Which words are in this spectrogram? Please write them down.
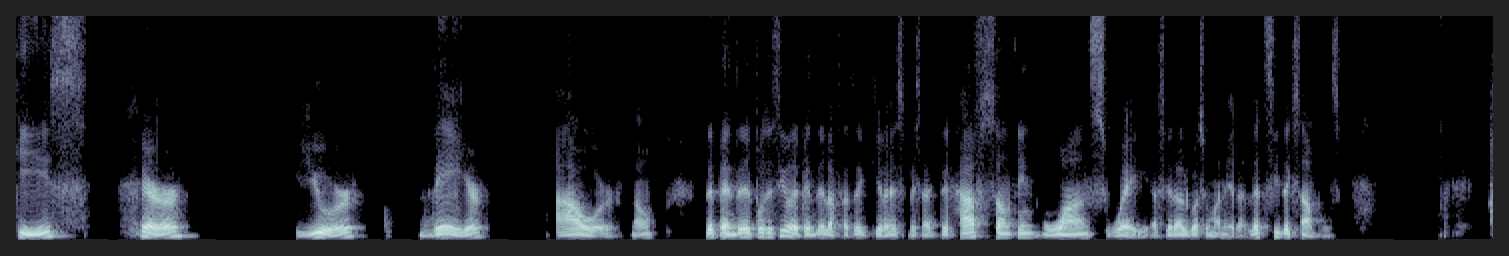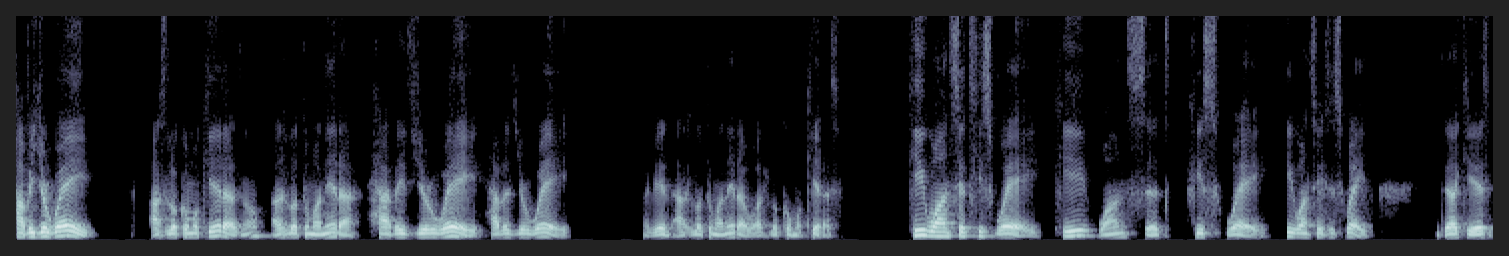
his, her, your, their, our, ¿no? Depende del posesivo, depende de la frase que quieras expresar. Entonces, have something one's way, hacer algo a su manera. Let's see the examples. Have it your way. Hazlo como quieras, ¿no? Hazlo a tu manera. Have it your way. Have it your way. Muy bien, hazlo a tu manera o hazlo como quieras. He wants it his way. He wants it his way. He wants it his way. Entonces aquí es,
